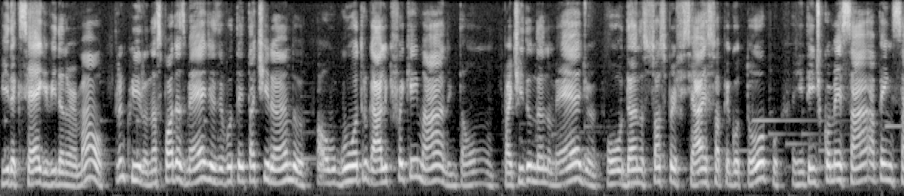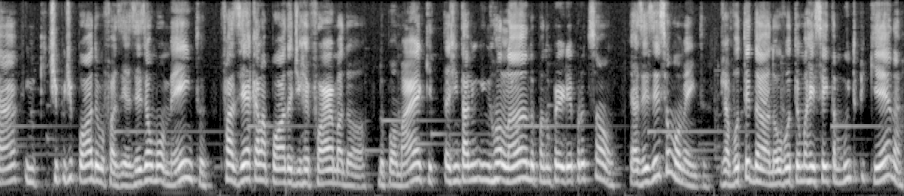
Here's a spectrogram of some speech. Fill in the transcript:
vida que segue, vida normal, tranquilo. Nas podas médias eu vou tentar tirando algum outro galho que foi queimado. Então, a partir do dano médio ou danos só superficiais, só pegou topo, a gente tem de começar a pensar em que tipo de poda eu vou fazer. Às vezes é o momento fazer aquela poda de reforma do, do pomar que a gente tava enrolando para não perder produção. E às vezes esse é o momento. Já vou ter dano, ou vou ter uma receita muito pequena,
